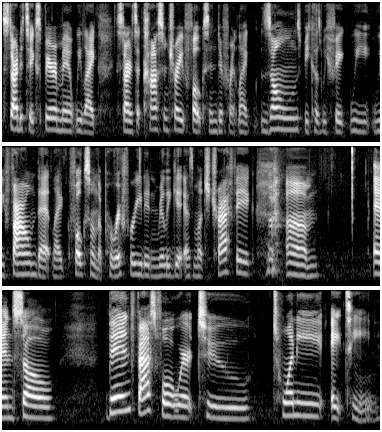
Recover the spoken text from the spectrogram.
started to experiment, we like started to concentrate folks in different like zones because we fig- we we found that like folks on the periphery didn't really get as much traffic. um, and so then fast forward to 2018.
